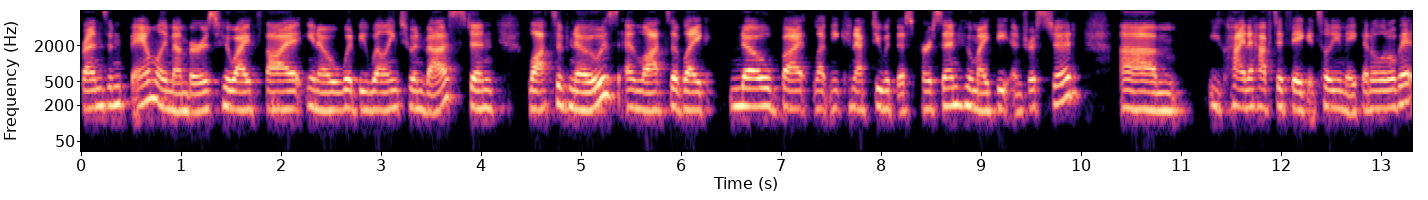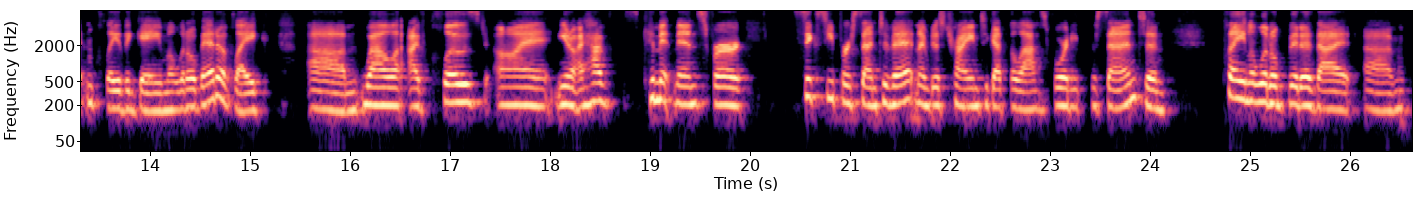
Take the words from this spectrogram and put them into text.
friends and family members who I thought, you know, would be willing to invest and lots of no's and lots of like, no, but let me connect you with this person who might be interested. Um, you kind of have to fake it till you make it a little bit and play the game a little bit of like, um, well, I've closed on, you know, I have commitments for 60% of it and I'm just trying to get the last 40% and playing a little bit of that. Um,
